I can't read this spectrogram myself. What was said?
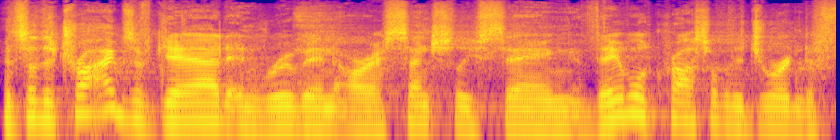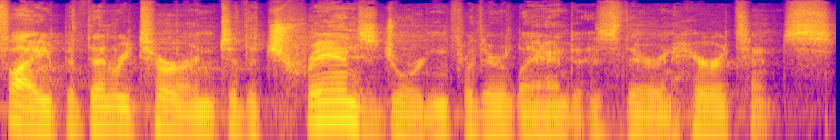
And so the tribes of Gad and Reuben are essentially saying they will cross over the Jordan to fight, but then return to the Transjordan for their land as their inheritance.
